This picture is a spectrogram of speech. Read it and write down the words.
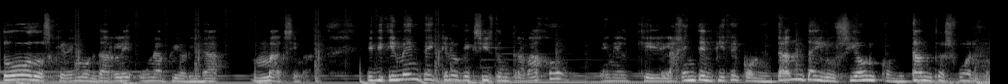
todos queremos darle una prioridad máxima. Difícilmente creo que exista un trabajo en el que la gente empiece con tanta ilusión, con tanto esfuerzo.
